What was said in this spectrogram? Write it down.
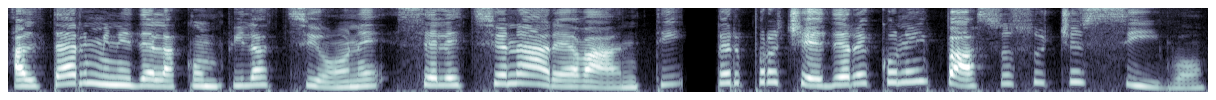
Al termine della compilazione selezionare Avanti per procedere con il passo successivo.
